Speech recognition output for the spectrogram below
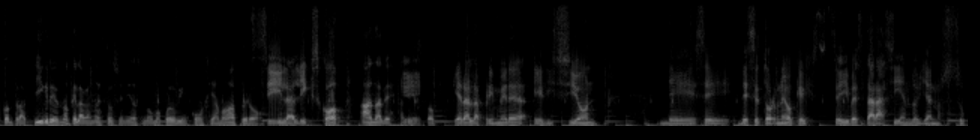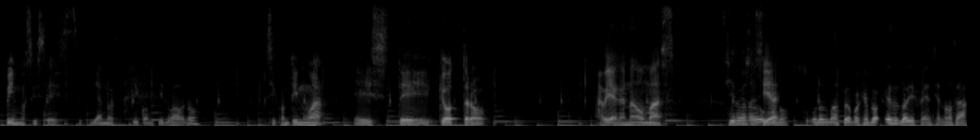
contra Tigres, ¿no? Que la ganó Estados Unidos, no me acuerdo bien cómo se llamaba, pero... Sí, la Leagues Cup. Ándale, que, que era la primera edición de ese, de ese torneo que se iba a estar haciendo, ya no supimos si se ya no si continúa o no. Si continúa, este, ¿qué otro? Había ganado más. Sí, había ganado unos, más, pero por ejemplo, esa es la diferencia, ¿no? O sea,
